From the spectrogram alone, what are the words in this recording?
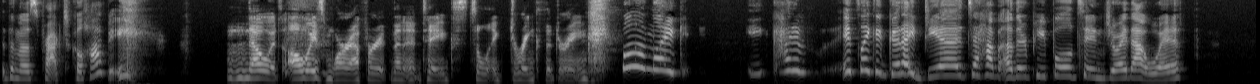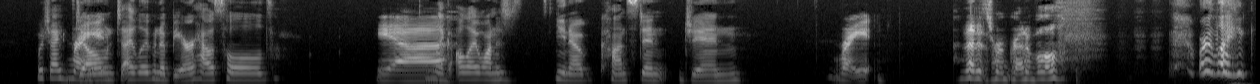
the most practical hobby. No, it's always more effort than it takes to like drink the drink. Well, and like, kind of, it's like a good idea to have other people to enjoy that with, which I Right. don't. I live in a beer household. Yeah. like, all I want is, you know, constant gin. right. That is regrettable. Or like,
